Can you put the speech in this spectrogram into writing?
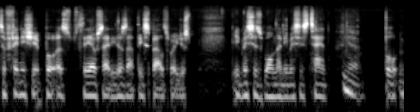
to finish it, but as Theo said, he does have these spells where he just he misses one, then he misses ten. Yeah. But in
